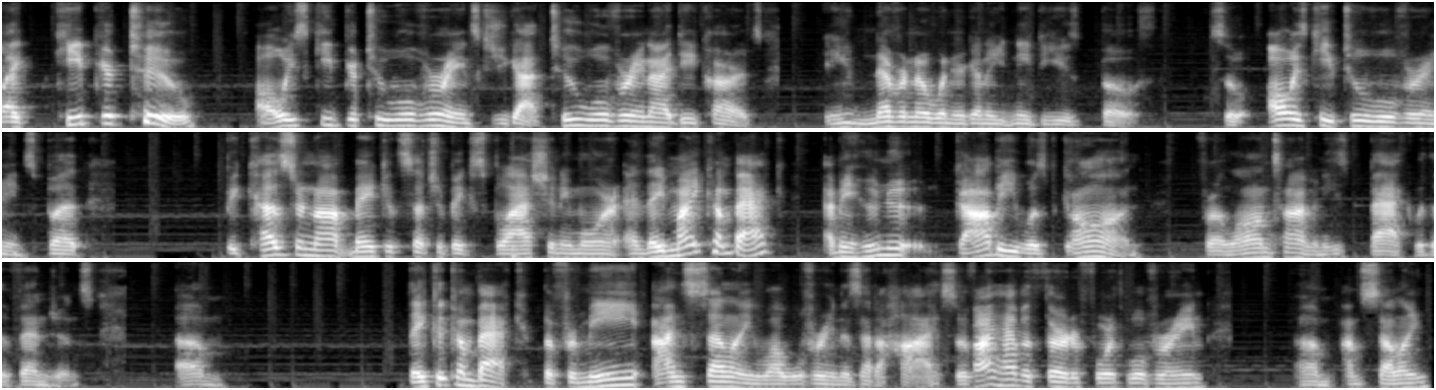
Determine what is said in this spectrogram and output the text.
like keep your two. Always keep your two Wolverines because you got two Wolverine ID cards, and you never know when you're gonna need to use both. So always keep two Wolverines, but because they're not making such a big splash anymore, and they might come back. I mean, who knew? Gabi was gone for a long time, and he's back with a vengeance. Um, they could come back, but for me, I'm selling while Wolverine is at a high. So if I have a third or fourth Wolverine, um, I'm selling.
